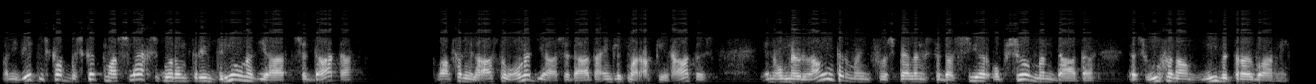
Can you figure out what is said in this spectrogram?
Want die wetenskap beskik maar slegs oor omtrent 300 jaar se data waarvan die laaste 100 jaar se data eintlik maar akkuraat is en om nou langtermyn voorspellings te baseer op so min data is hoegenaamd nie betroubaar nie.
